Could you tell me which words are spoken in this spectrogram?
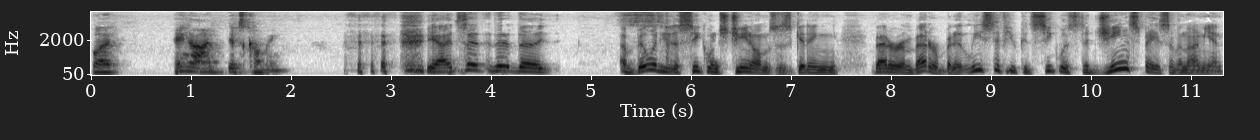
but hang on, it's coming. yeah, it's uh, the the ability to sequence genomes is getting better and better. But at least if you could sequence the gene space of an onion,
